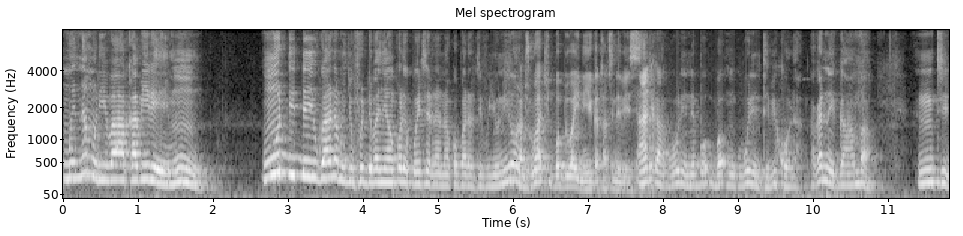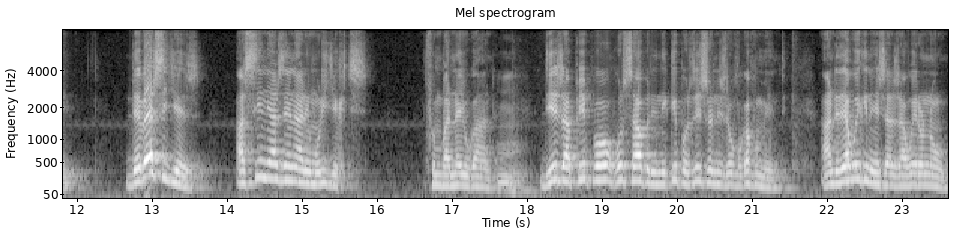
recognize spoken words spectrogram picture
mwenna muli bakabiremu muddidde uganda mugifudde banyankole kweterana na cooperative union. Kati lwaki bobi wine yegatta ate ne beesi? Anti kankubulire nti tebikola kakati negamba nti the messages as seen as nrm rejects from bannayuganda Mm. these are people who served in key positions of government and their weaknesses are well known.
